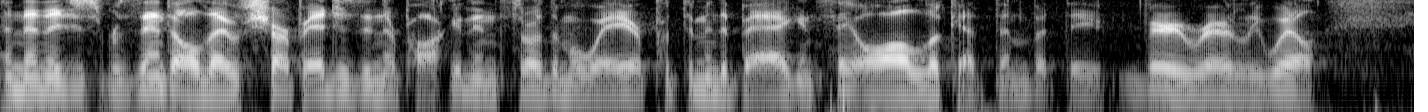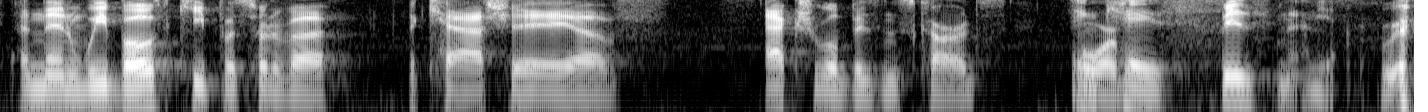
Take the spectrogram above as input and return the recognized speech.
and then they just resent all those sharp edges in their pocket and throw them away or put them in the bag and say oh i'll look at them but they very rarely will and then we both keep a sort of a, a cache of actual business cards In for case- business Right.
